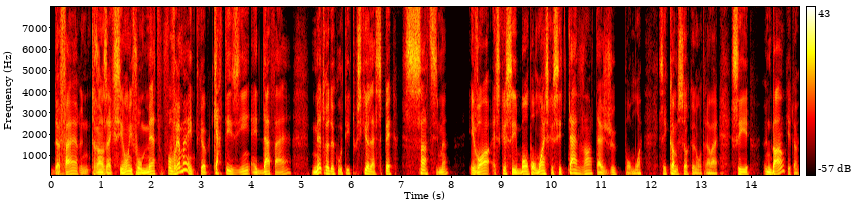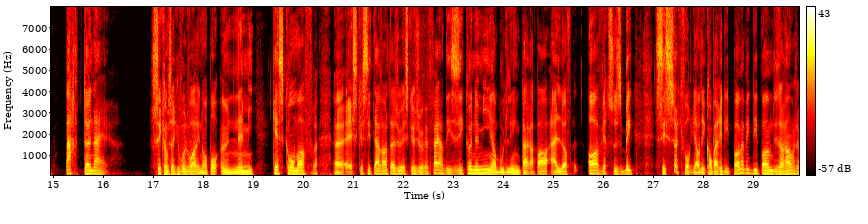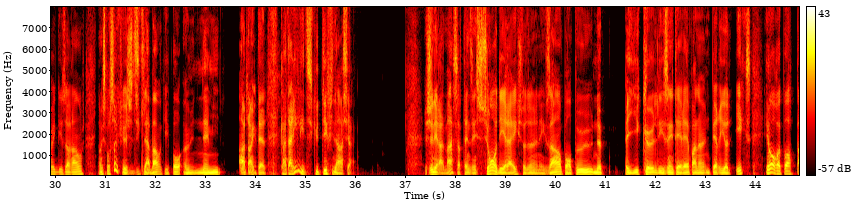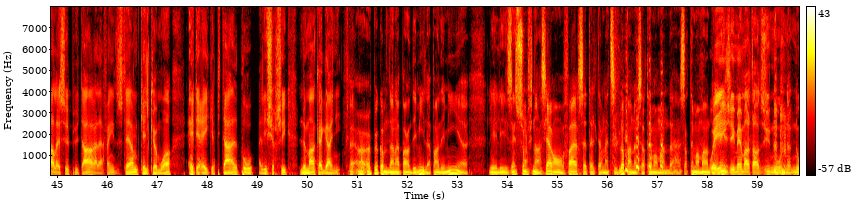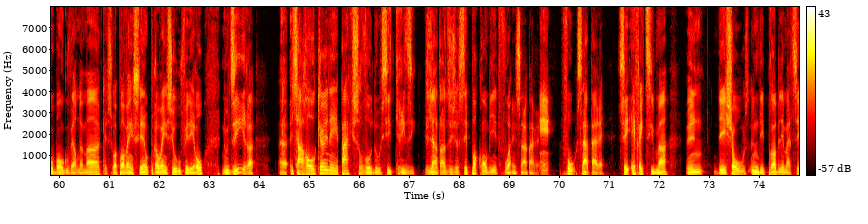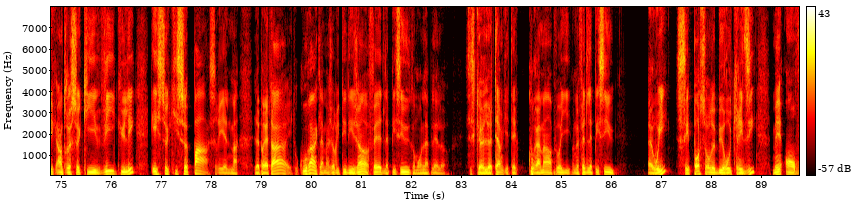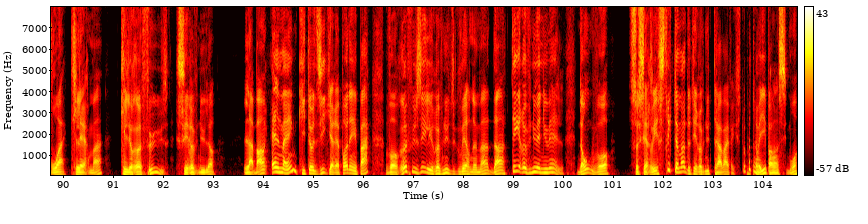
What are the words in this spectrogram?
de faire une transaction, il faut mettre, faut vraiment être cartésien, être d'affaires, mettre de côté tout ce qui a l'aspect sentiment et voir est-ce que c'est bon pour moi, est-ce que c'est avantageux pour moi? C'est comme ça que l'on travaille. C'est une banque est un partenaire. C'est comme ça qu'il faut le voir et non pas un ami. Qu'est-ce qu'on m'offre? Euh, Est-ce que c'est avantageux? Est-ce que je vais faire des économies en bout de ligne par rapport à l'offre A versus B? C'est ça qu'il faut regarder. Comparer des pommes avec des pommes, des oranges avec des oranges. Donc, c'est pour ça que je dis que la banque n'est pas un ami en tant que tel. Quand arrivent les difficultés financières, généralement, certaines institutions ont des règles. Je te donne un exemple. On peut ne payer que les intérêts pendant une période X et on reporte par la suite plus tard, à la fin du terme, quelques mois, intérêt et capital pour aller chercher le manque à gagner. Ben, Un, un peu comme dans la pandémie. La pandémie, euh, les, les institutions financières ont offert cette alternative-là pendant un certain moment, de- un certain moment donné. Oui, j'ai même entendu nos, bons gouvernements, soit provinciaux, provinciaux ou fédéraux, nous dire euh, ça n'aura aucun impact sur vos dossiers de crédit. Je l'ai entendu je ne sais pas combien de fois. Mais ça apparaît. Faux, ça apparaît. C'est effectivement une des choses, une des problématiques entre ce qui est véhiculé et ce qui se passe réellement. Le prêteur est au courant que la majorité des gens ont fait de la PCU, comme on l'appelait là. C'est ce que le terme qui était couramment employé. On a fait de la PCU. Euh, oui, c'est pas sur le bureau de crédit, mais on voit clairement qu'il refuse ces revenus-là. La banque elle-même, qui t'a dit qu'il n'y aurait pas d'impact, va refuser les revenus du gouvernement dans tes revenus annuels. Donc, va se servir strictement de tes revenus de travail. Fait que si tu peux pas travailler pendant six mois,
